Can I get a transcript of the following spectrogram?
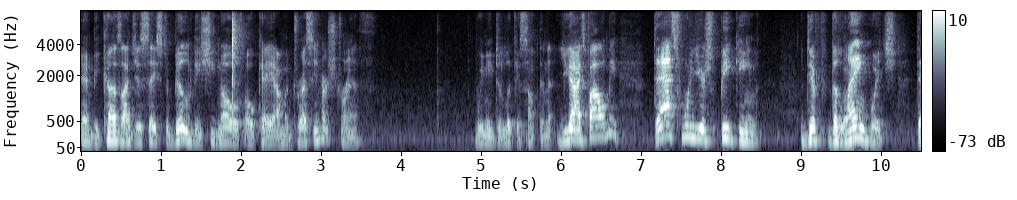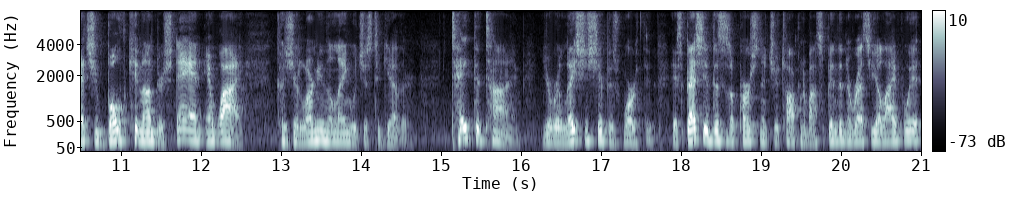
And because I just say stability, she knows, okay, I'm addressing her strength. We need to look at something. You guys follow me? That's when you're speaking the language that you both can understand. And why? Because you're learning the languages together. Take the time. Your relationship is worth it, especially if this is a person that you're talking about spending the rest of your life with.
